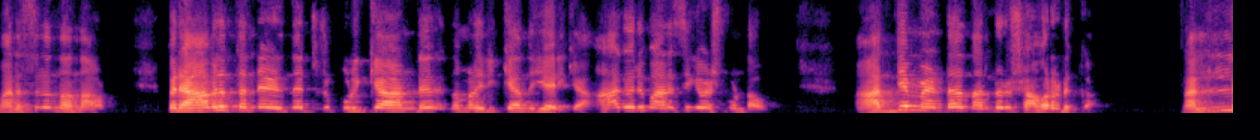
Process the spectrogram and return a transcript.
മനസ്സിനും നന്നാവണം. ഇപ്പൊ രാവിലെ തന്നെ എഴുന്നേറ്റിട്ട് കുളിക്കാണ്ട് നമ്മൾ ഇരിക്കാന്ന് വിചാരിക്കുക. ആകെ ഒരു മാനസിക വിഷമം ഉണ്ടാവും. ആദ്യം വേണ്ടത് നല്ലൊരു ഷവർ എടുക്കുക. നല്ല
